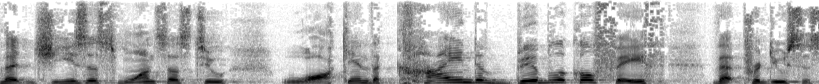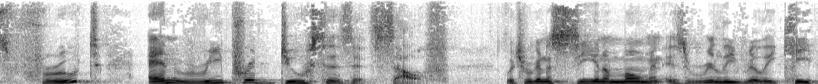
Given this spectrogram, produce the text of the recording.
that Jesus wants us to walk in, the kind of biblical faith that produces fruit and reproduces itself, which we're going to see in a moment is really, really key.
